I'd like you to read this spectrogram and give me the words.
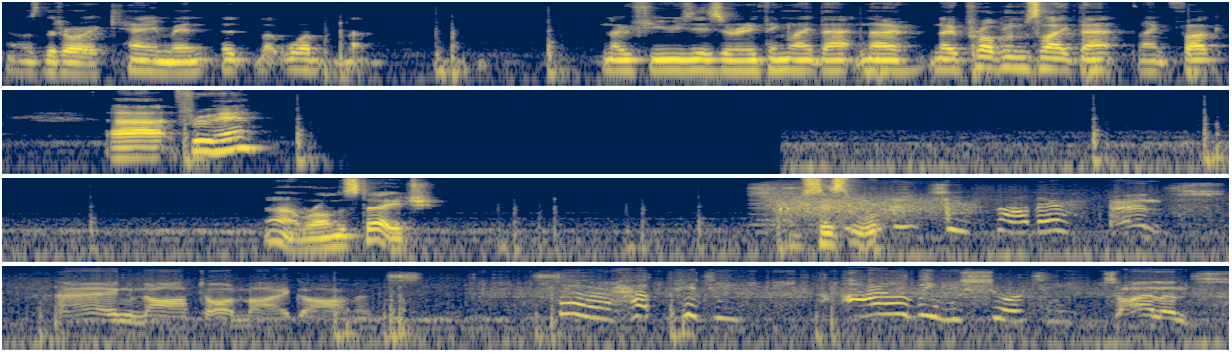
That was the door I came in. Uh, but what? No fuses or anything like that. No, no problems like that. Thank fuck. Uh, through here. Ah, we're on the stage. Sis- Beat you, father. Hence, hang not on my garments. Sir, have pity. I'll be his shorty. Silence!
